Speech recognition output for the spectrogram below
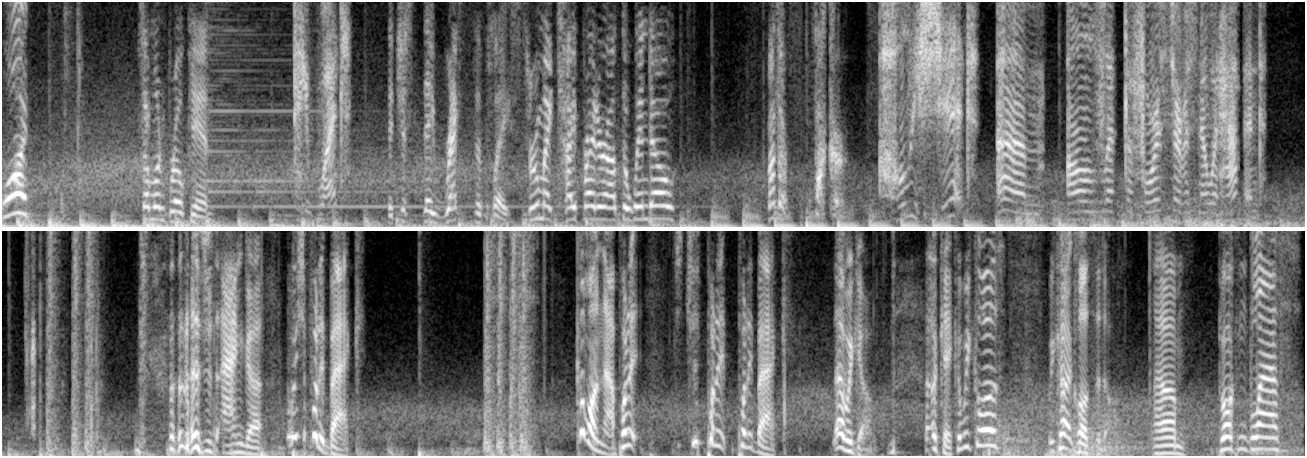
What? Someone broke in. Hey, what? They just, they wrecked the place. Threw my typewriter out the window. Motherfucker. Holy shit. Um, I'll let the Forest Service know what happened. That's just anger. We should put it back. Come on now, put it. Just, just put it. Put it back. There we go. okay, can we close? We can't close the door. Um, broken glass.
